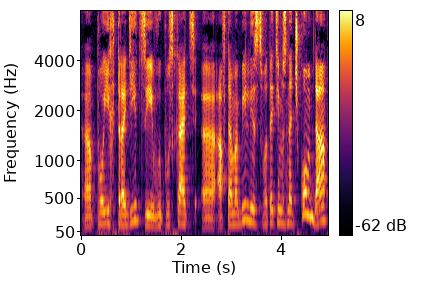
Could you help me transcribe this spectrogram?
э, по их традиции выпускать э, автомобили с вот этим значком, да,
